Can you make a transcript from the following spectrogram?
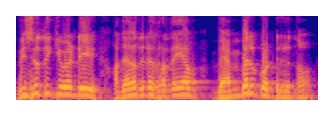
വിശുദ്ധിക്ക് വേണ്ടി അദ്ദേഹത്തിന്റെ ഹൃദയം വെമ്പൽ കൊണ്ടിരുന്നു.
